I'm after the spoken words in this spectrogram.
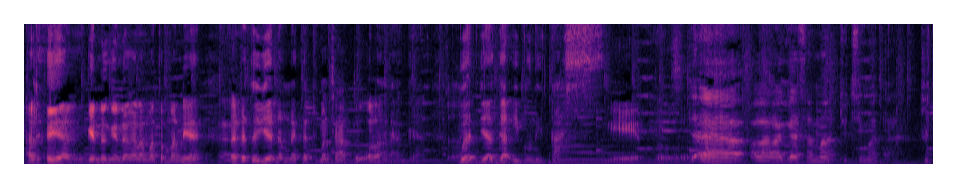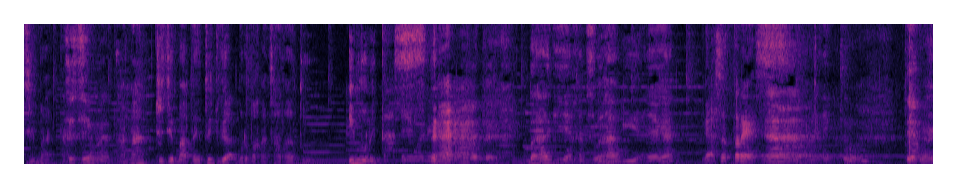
ada yang gendong-gendongan sama temannya. Tapi tujuannya mereka cuma satu olahraga. Buat jaga imunitas gitu. Ya, olahraga sama cuci mata. Cuci mata Cuci mata. karena cuci mata itu juga merupakan salah satu imunitas Iya, betul. Bahagia kan senang, Bahagia. ya kan? nggak stres Nah, itu. Itu yang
